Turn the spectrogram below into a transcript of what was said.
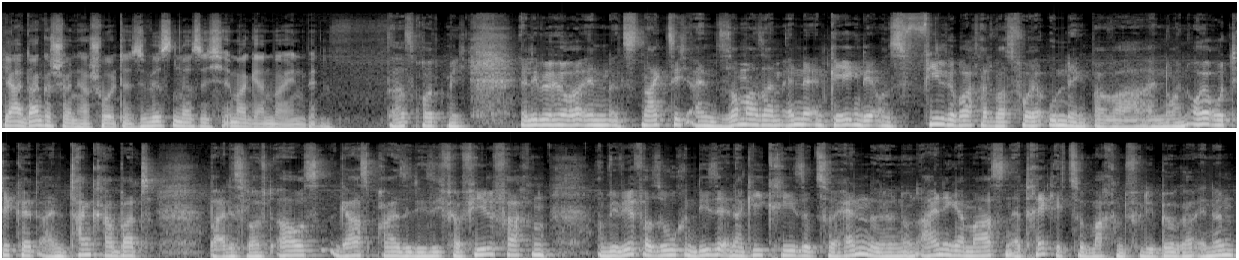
Ja, danke schön, Herr Schulte. Sie wissen, dass ich immer gern bei Ihnen bin. Das freut mich. Ja, liebe HörerInnen, es neigt sich ein Sommer seinem Ende entgegen, der uns viel gebracht hat, was vorher undenkbar war. Ein 9-Euro-Ticket, ein Tankrabatt, beides läuft aus, Gaspreise, die sich vervielfachen. Und wie wir versuchen, diese Energiekrise zu handeln und einigermaßen erträglich zu machen für die BürgerInnen,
